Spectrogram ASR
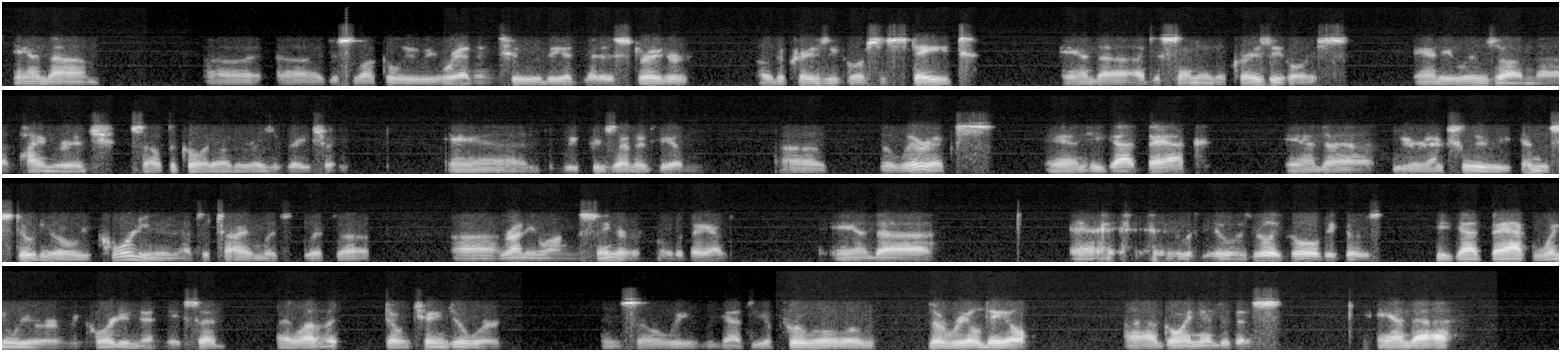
and um, uh, uh, just luckily we ran into the administrator of the Crazy Horse Estate and uh, a descendant of Crazy Horse, and he lives on uh, Pine Ridge, South Dakota, on the reservation. And we presented him uh, the lyrics, and he got back, and uh, we were actually in the studio recording it at the time with with uh, Ronnie Long, the singer of the band, and uh, and it was it was really cool because he got back when we were recording it. He said, "I love it. Don't change a word." And so we, we got the approval of the real deal uh, going into this, and uh,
